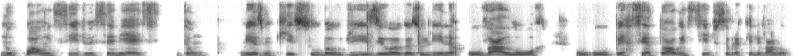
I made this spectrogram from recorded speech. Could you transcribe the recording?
no qual incide o ICMS. Então, mesmo que suba o diesel, a gasolina, o valor, o, o percentual incide sobre aquele valor.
